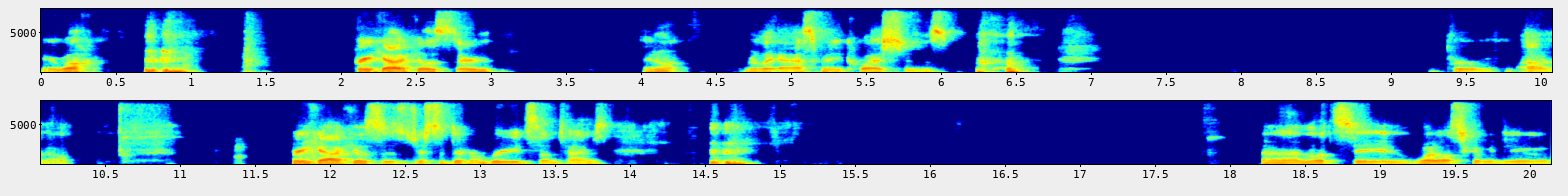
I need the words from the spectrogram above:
You're welcome. Pre-calculus, they're they don't really ask many questions. For I don't know. Pre-calculus is just a different breed sometimes. Um, let's see, what else can we do?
